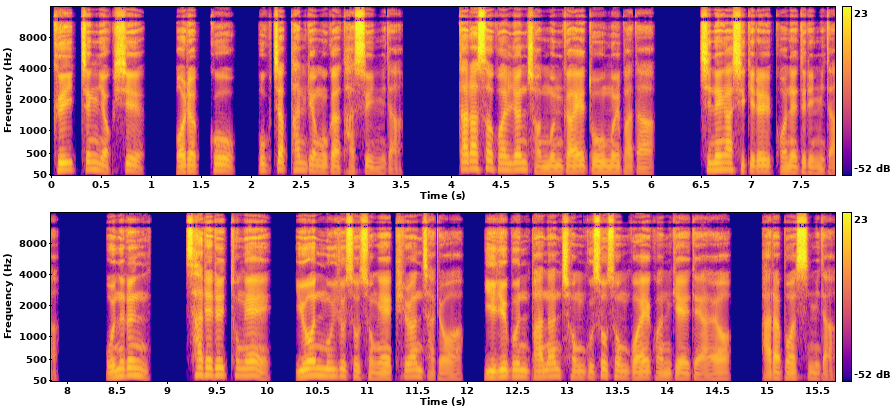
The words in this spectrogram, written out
그 입증 역시 어렵고 복잡한 경우가 다수입니다. 따라서 관련 전문가의 도움을 받아 진행하시기를 권해드립니다. 오늘은 사례를 통해 유언무효 소송에 필요한 자료와 유류분 반환 청구 소송과의 관계에 대하여 알아보았습니다.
